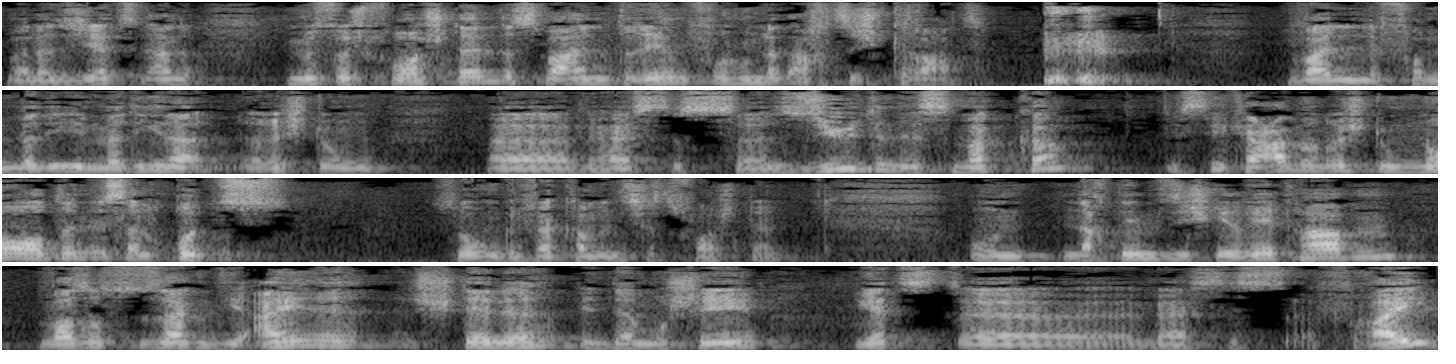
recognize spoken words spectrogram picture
Weil er sich jetzt in eine, ihr müsst euch vorstellen, das war eine Drehung von 180 Grad. weil von Medina Richtung, äh, wie heißt es, äh, Süden ist Mekka, ist die Kaaba, in Richtung Norden ist Al-Quds. So ungefähr kann man sich das vorstellen. Und nachdem sie sich gedreht haben, war sozusagen die eine Stelle in der Moschee jetzt, äh, wie heißt es, frei.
